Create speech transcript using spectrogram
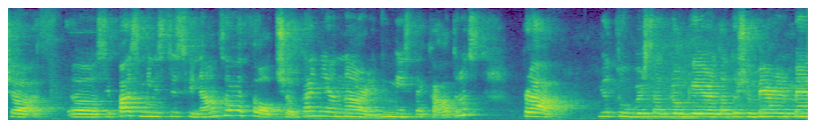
që sipas Ministrisë së Financave thotë që nga 1 janari i 2024-ës Pra, youtubersat, blogerët, ato që merren me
